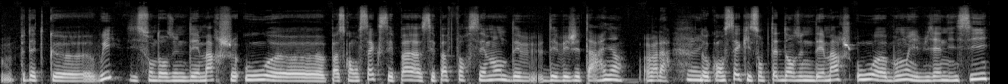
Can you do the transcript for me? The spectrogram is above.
peut-être que oui, ils sont dans une démarche où euh, parce qu'on sait que c'est pas c'est pas forcément des, des végétariens, voilà. Oui. Donc on sait qu'ils sont peut-être dans une démarche où euh, bon ils viennent ici,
